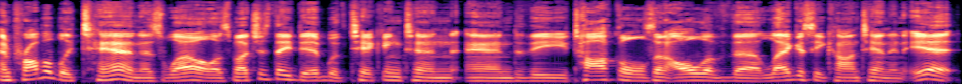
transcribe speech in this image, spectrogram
and probably 10 as well as much as they did with tickington and the tockles and all of the legacy content in it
